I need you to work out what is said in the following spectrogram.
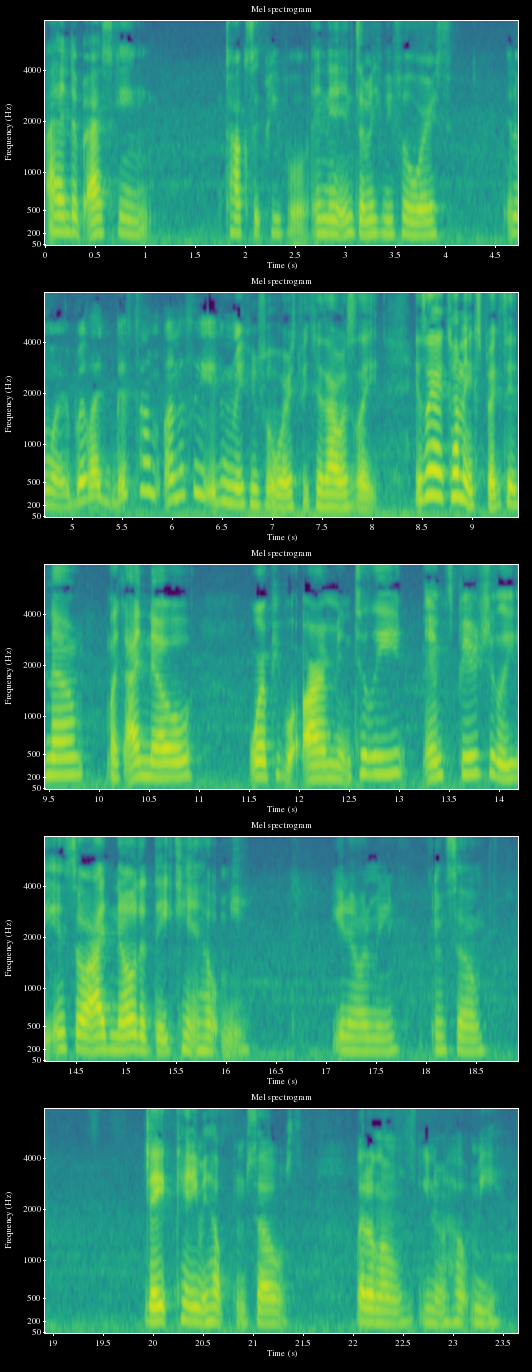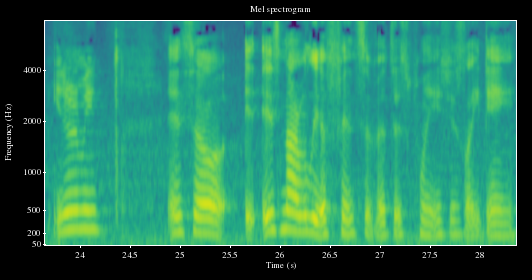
I end up asking toxic people and it ends up making me feel worse in a way. But like this time, honestly, it didn't make me feel worse because I was like, it's like I kind of expected now. Like I know where people are mentally and spiritually, and so I know that they can't help me. You know what I mean? And so they can't even help themselves, let alone you know help me. You know what I mean? And so it, it's not really offensive at this point. It's just like, dang,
